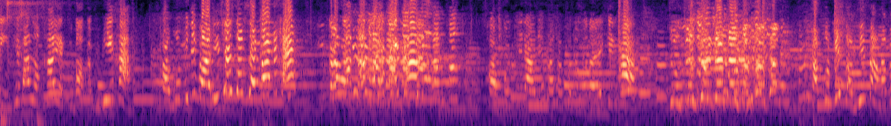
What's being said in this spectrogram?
สิ่งที่บ้านเราค่าอยากจะบอกกับพี่ๆค่ะ ขอบคุณพิธีกรที่ช่วยส่งเสริมบ้านนะคะ ขอบคุณพี่ดาวที่มาทำขนมอะไรให้กินค่ะจุ๊จุ๊งจุ๊งจุ๊งจุ๊งจุ๊งจุ๊งขอบคุณพี่สมที่สั่งเราไป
